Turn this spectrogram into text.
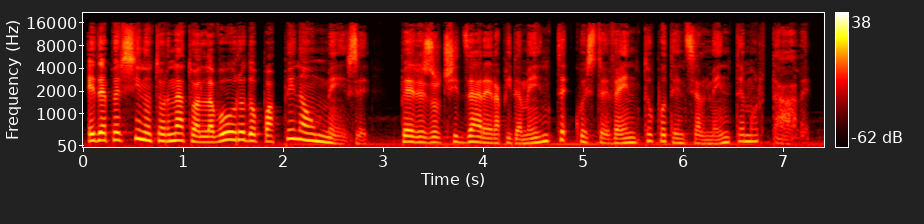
ed è persino tornato al lavoro dopo appena un mese per esorcizzare rapidamente questo evento potenzialmente mortale.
